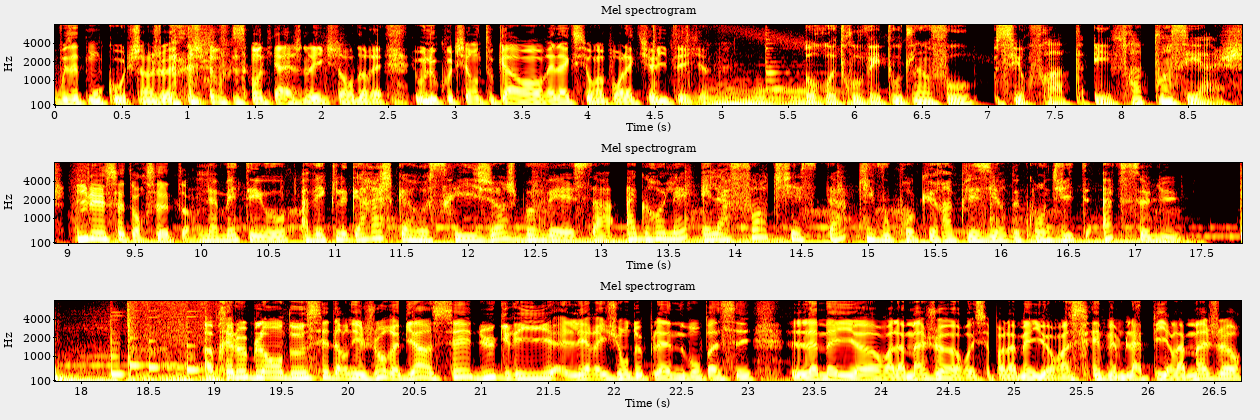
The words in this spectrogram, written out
vous êtes mon coach. Hein. Je, vous engage, Loïc Chorderet. Vous nous coachez en tout cas en rédaction pour l'actualité. Retrouvez toute l'info sur frappe et frappe.ch. Il est 7h07. La météo avec le garage carrosserie Georges Beauvais à Grelais et la Ford Fiesta qui vous procure un plaisir de conduite absolu. Après le blanc de ces derniers jours, eh bien, c'est du gris. Les régions de plaine vont passer la meilleure, la majeure, oui, c'est pas la meilleure, hein, c'est même la pire, la majeure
